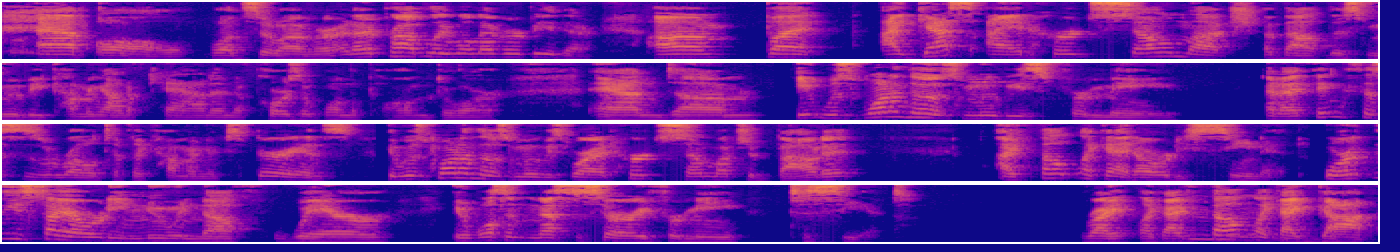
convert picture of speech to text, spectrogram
at all whatsoever, and I probably will never be there. Um, but I guess I had heard so much about this movie coming out of Cannes, and of course it won the Palme d'Or, and um, it was one of those movies for me. And I think this is a relatively common experience. It was one of those movies where I'd heard so much about it, I felt like I'd already seen it, or at least I already knew enough where it wasn't necessary for me to see it. Right? Like I felt Mhm. like I got it.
